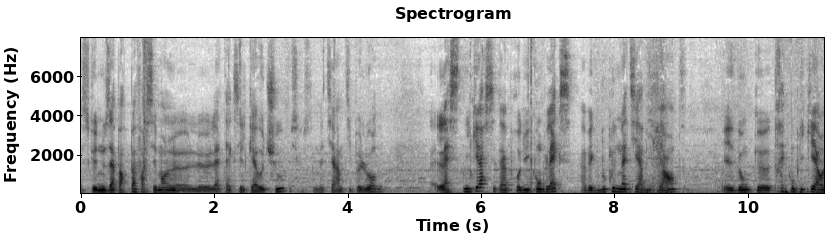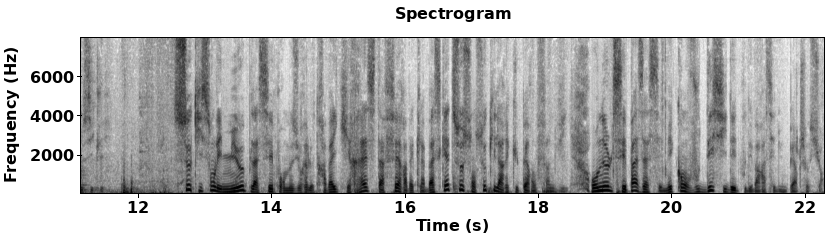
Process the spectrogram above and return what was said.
ce que ne nous apporte pas forcément le, latex et le caoutchouc, puisque c'est une matière un petit peu lourde. La sneaker, c'est un produit complexe avec beaucoup de matières différentes et donc euh, très compliqué à recycler. Ceux qui sont les mieux placés pour mesurer le travail qui reste à faire avec la basket, ce sont ceux qui la récupèrent en fin de vie. On ne le sait pas assez, mais quand vous décidez de vous débarrasser d'une paire de chaussures,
